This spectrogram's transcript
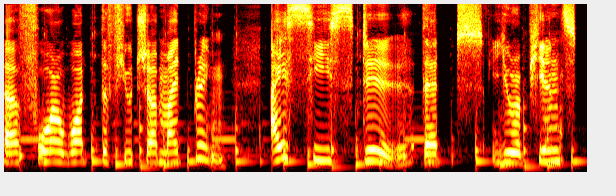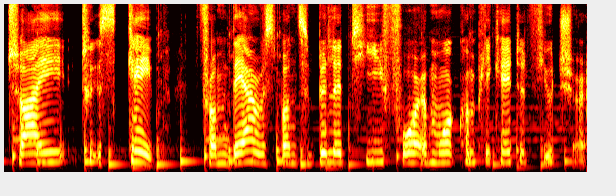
uh, for what the future might bring. I see still that Europeans try to escape from their responsibility for a more complicated future.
